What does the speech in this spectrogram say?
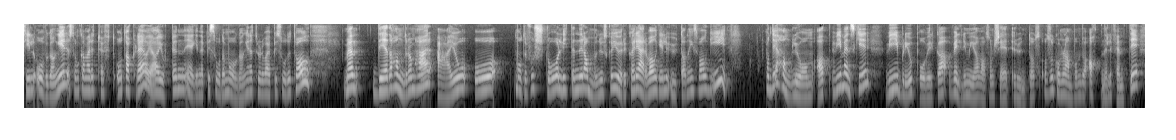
til overganger, som kan være tøft å takle. Og jeg har gjort en egen episode om overganger, jeg tror det var episode 12. Men det det handler om her, er jo å på en måte forstå litt den rammen du skal gjøre karrierevalg eller utdanningsvalg i. Og det handler jo om at vi mennesker vi blir jo påvirka veldig mye av hva som skjer rundt oss. Og så kommer det an på om du er 18 eller 50,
